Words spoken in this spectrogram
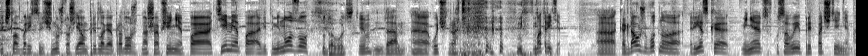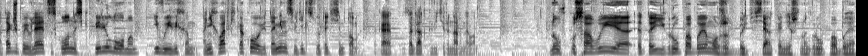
Вячеслав Борисович, ну что ж, я вам предлагаю продолжить наше общение по теме, по авитаминозу. С удовольствием. Да, э, очень рад. Смотрите, э, когда у животного резко меняются вкусовые предпочтения, а также появляется склонность к переломам и вывихам, о нехватке какого витамина свидетельствуют эти симптомы? Такая загадка ветеринарная вам. Ну, вкусовые, это и группа Б может быть, вся, конечно, группа Б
